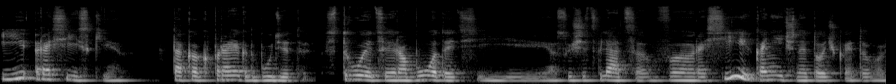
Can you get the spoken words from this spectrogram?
и российские. Так как проект будет строиться и работать и осуществляться в России, конечная точка этого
